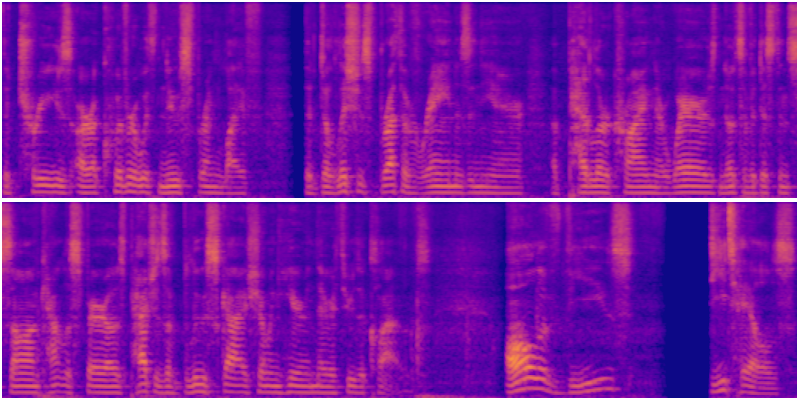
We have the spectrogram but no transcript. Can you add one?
The trees are a quiver with new spring life. The delicious breath of rain is in the air, a peddler crying their wares, notes of a distant song, countless sparrows, patches of blue sky showing here and there through the clouds. All of these details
